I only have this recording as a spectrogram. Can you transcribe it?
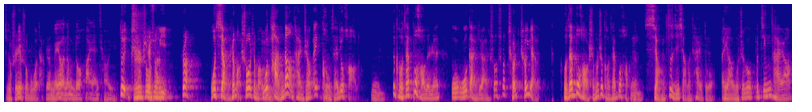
这个谁也说不过他。就是没有那么多花言巧语。对，直抒胸臆 是吧？我想什么说什么，我坦荡坦诚，哎，口才就好了。嗯那口才不好的人，我我感觉啊，说说扯扯远了。口口才不好，什么是口才不好呢？嗯想自己想的太多。哎呀，我这个不精彩呀，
